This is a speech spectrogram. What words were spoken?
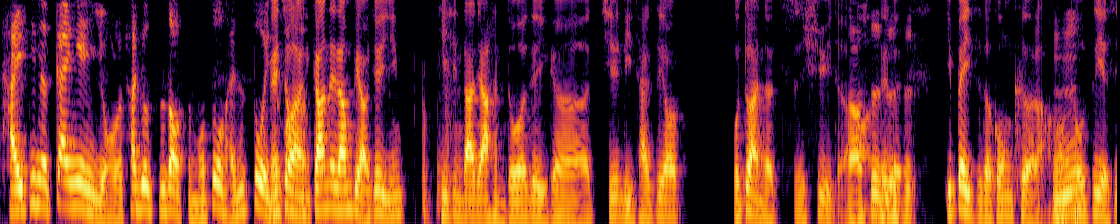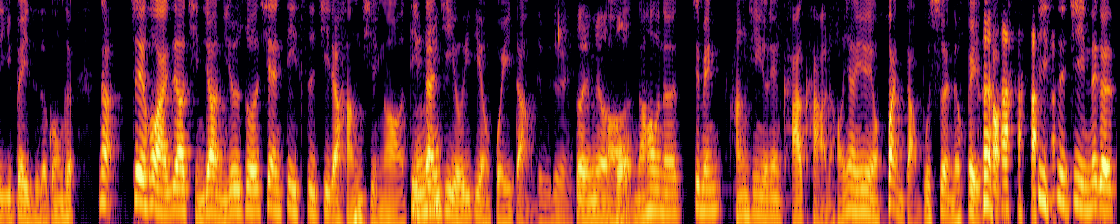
财经的概念有了，他就知道怎么做才是对的。没错啊，你刚刚那张表就已经提醒大家很多，这个其实理财是要不断的持续的啊，是是是。一辈子的功课了，投资也是一辈子的功课。那最后还是要请教你，就是说现在第四季的行情啊，第三季有一点回档，对不对？对，没有错。然后呢，这边行情有点卡卡的，好像有点换挡不顺的味道。第四季那个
